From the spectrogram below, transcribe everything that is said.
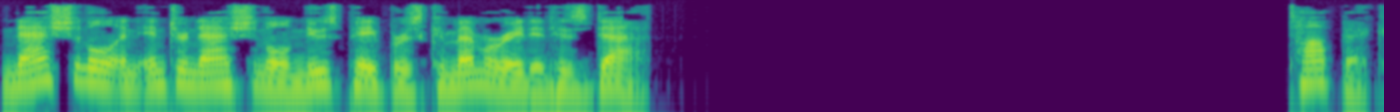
National and international newspapers commemorated his death. Topic:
